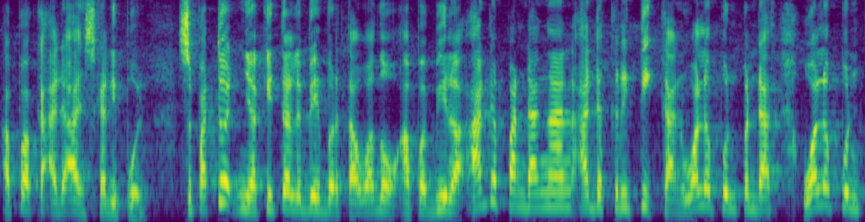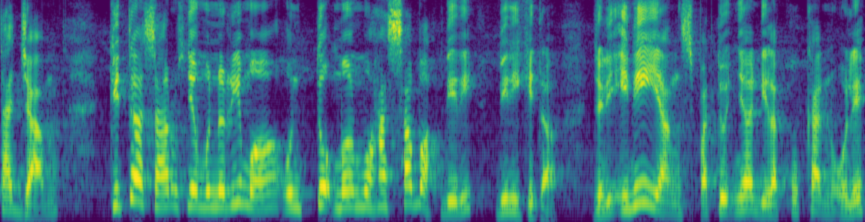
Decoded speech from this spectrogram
apa keadaan sekalipun. Sepatutnya kita lebih bertawaduk apabila ada pandangan, ada kritikan walaupun pendas, walaupun tajam, kita seharusnya menerima untuk memuhasabah diri diri kita. Jadi ini yang sepatutnya dilakukan oleh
